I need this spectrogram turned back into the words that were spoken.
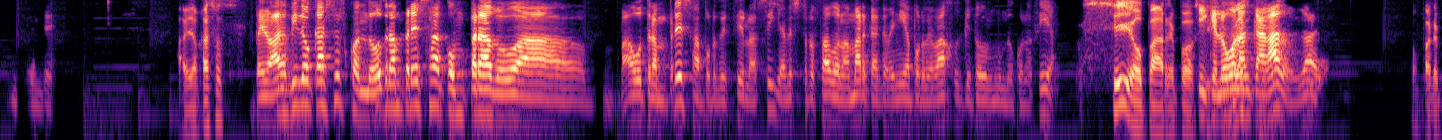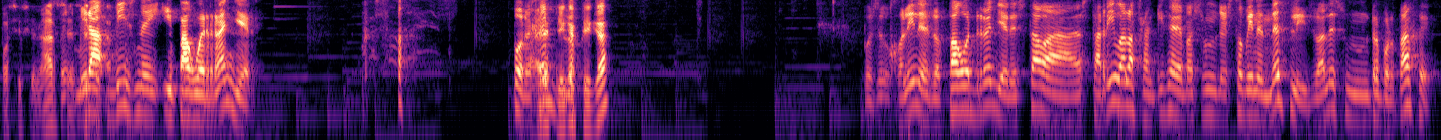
Ha habido casos. Pero ha habido casos cuando otra empresa ha comprado a, a otra empresa, por decirlo así, y ha destrozado la marca que venía por debajo y que todo el mundo conocía. Sí, o para Y reposicionarse. que luego la han cagado, ¿sabes? O para reposicionarse. Mira, etcétera. Disney y Power Ranger. ¿Sabes? Por ver, explica, ejemplo. explica. Pues, jolines, los Power Rangers estaba hasta arriba la franquicia de es un- esto viene en Netflix, ¿vale? Es un reportaje.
